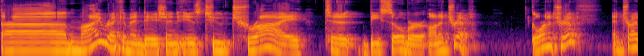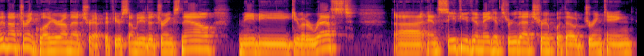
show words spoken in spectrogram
Uh, my recommendation is to try to be sober on a trip. Go on a trip and try to not drink while you're on that trip. If you're somebody that drinks now, maybe give it a rest uh, and see if you can make it through that trip without drinking.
